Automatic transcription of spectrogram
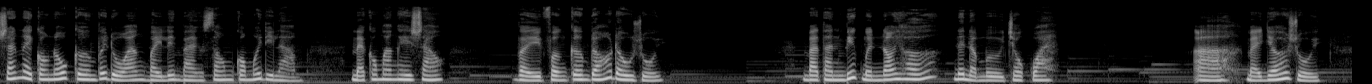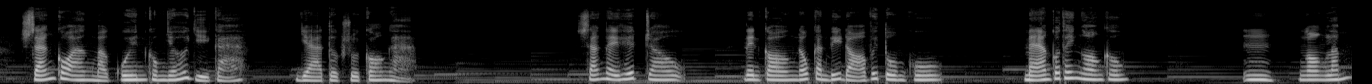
Sáng nay con nấu cơm với đồ ăn bày lên bàn xong con mới đi làm. Mẹ không ăn hay sao? Vậy phần cơm đó đâu rồi? Bà Thành biết mình nói hớ Nên là mừ cho qua. À mẹ nhớ rồi. Sáng có ăn mà quên không nhớ gì cả. Dạ thật rồi con ạ. Sáng nay hết rau Nên con nấu canh bí đỏ với tôm khô. Mẹ ăn có thấy ngon không? Ừ, ngon lắm.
